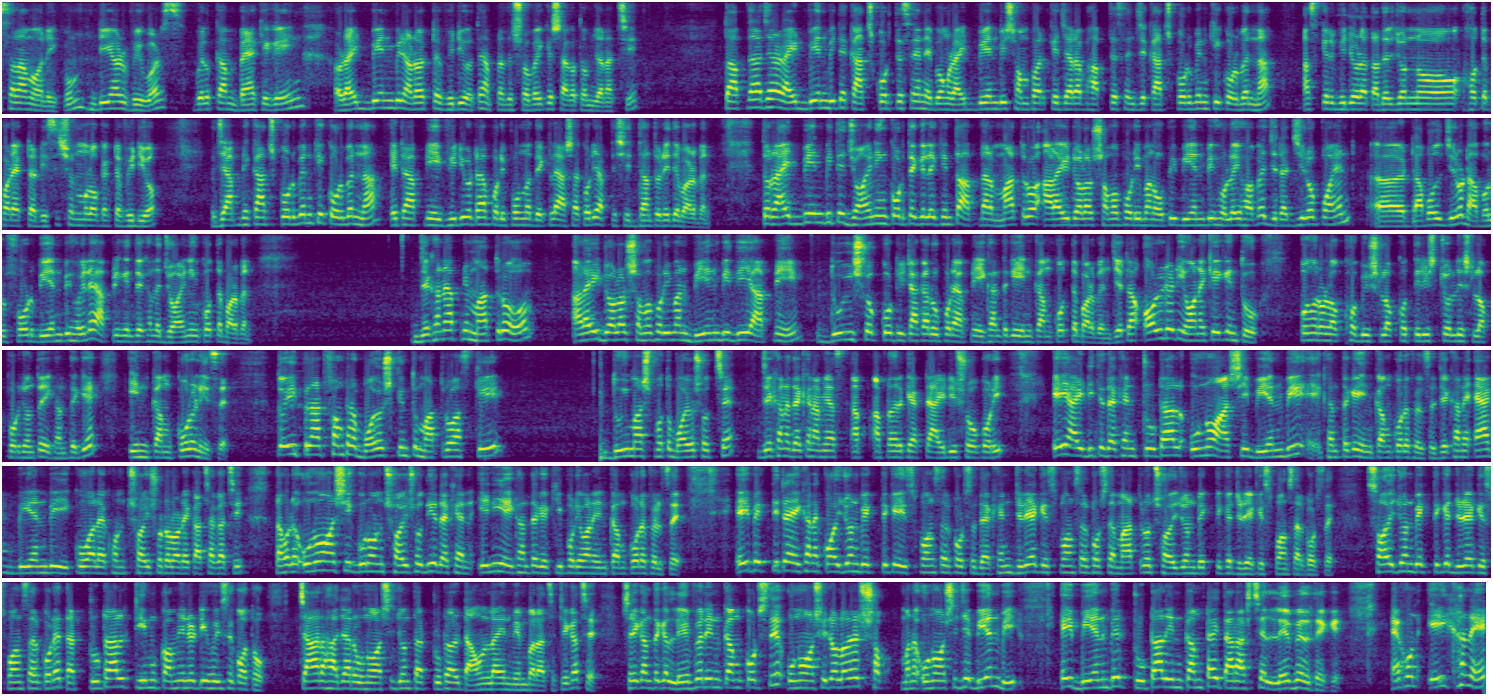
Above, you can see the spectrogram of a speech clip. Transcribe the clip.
আসসালামু আলাইকুম। Dear viewers welcome back again right বিএনবির আরও একটা ভিডিওতে আপনাদের সবাইকে স্বাগতম জানাচ্ছি। তো আপনারা যারা রাইট বিএনবিতে কাজ করতেছেন এবং রাইট বিএনবি সম্পর্কে যারা ভাবতেছেন যে কাজ করবেন কি করবেন না আজকের ভিডিওটা তাদের জন্য হতে পারে একটা ডিসিশনমূলক একটা ভিডিও যে আপনি কাজ করবেন কি করবেন না, এটা আপনি এই ভিডিওটা পরিপূর্ণ দেখলে আশা করি আপনি সিদ্ধান্ত নিতে পারবেন। তো রাইট বিএনবিতে জয়েনিং করতে গেলে কিন্তু আপনার মাত্র আড়াই ডলার সমপরিমাণ ওপি বিএনবি হলেই হবে, যেটা zero point double zero double four BNB হলে আপনি কিন্তু এখানে জয়েনিং করতে পারবেন। যেখানে আপনি মাত্র আড়াই ডলার সমপরিমাণ বিএনবি দিয়ে আপনি দুইশো কোটি টাকার উপরে আপনি এখান থেকে ইনকাম করতে পারবেন, যেটা অলরেডি অনেকেই কিন্তু পনেরো লক্ষ, বিশ লক্ষ, তিরিশ, চল্লিশ লক্ষ পর্যন্ত এখান থেকে ইনকাম করে নিছে। তো এই প্ল্যাটফর্মটার বয়স কিন্তু মাত্র আজকে দুই মাস মতো বয়স হচ্ছে। যেখানে দেখেন আমি আপনাদেরকে একটা আইডি শো করি। এই আইডিতে দেখেন টোটাল উনআশি বিএনবি এখান থেকে ইনকাম করে ফেলছে। যেখানে এক বিএনবি ইকুয়াল এখন ছয়শো ডলারের কাছাকাছি। তাহলে উনআশি গুণন ছয়শো দিয়ে দেখেন ইনি এখান থেকে কি পরিমাণ ইনকাম করে ফেলছে। এই ব্যক্তিটা এখানে কয়জন ব্যক্তিকে স্পন্সর করছে দেখেন ডিরেক্ট স্পন্সর করছে মাত্র ছয়জন ব্যক্তিকে ডিরেক্ট স্পন্সর করছে। ছয়জন ব্যক্তিকে ডিরেক্ট স্পন্সর করে তার টোটাল টিম কমিউনিটি হয়েছে কত? চার হাজার উনআশি জন তার টোটাল ডাউনলাইন মেম্বার আছে, ঠিক আছে? সেখান থেকে লেভেল ইনকাম করছে উনআশি ডলারের সব মানে উনআশি যে বিএনবি এই বিএনবির টোটাল ইনকামটাই তার আসছে লেভেল থেকে। এখন এইখানে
